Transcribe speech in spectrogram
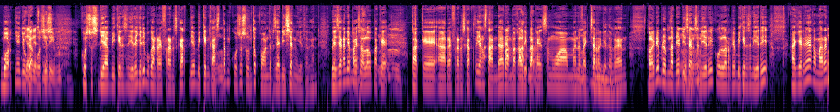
boardnya juga dia khusus sendiri. khusus dia bikin sendiri jadi bukan reference card dia bikin custom khusus untuk founders edition gitu kan biasanya kan dia pakai selalu pakai Mm-mm. pakai uh, reference card itu yang standar yang bakal Partner. dipakai semua manufacturer Hmm. gitu kan kalau dia benar-benar dia desain Mm-mm. sendiri coolernya bikin sendiri akhirnya kemarin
